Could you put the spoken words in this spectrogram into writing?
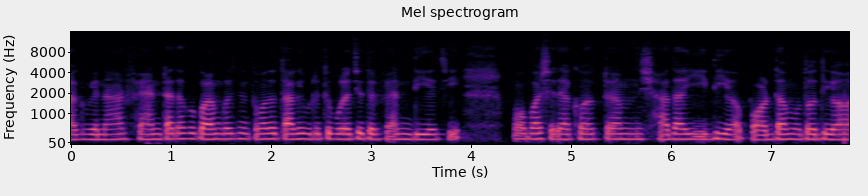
লাগবে না। আর ফ্যানটা দেখো গরম করে তোমাদের তো আগে ভিডিওতে বলেছি, ওদের ফ্যান দিয়েছি। ও পাশে দেখো একটা সাদা ই দেওয়া, পর্দা মতো দেওয়া।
